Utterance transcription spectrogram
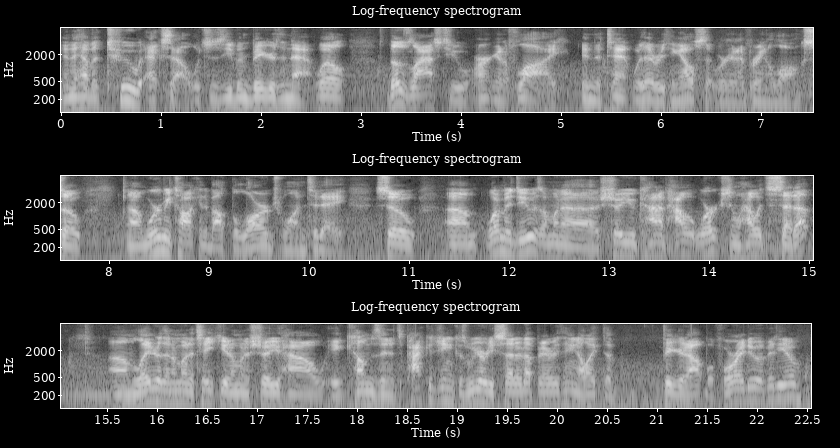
and they have a 2XL, which is even bigger than that. Well, those last two aren't going to fly in the tent with everything else that we're going to bring along. So um, we're going to be talking about the large one today. So um, what I'm going to do is I'm going to show you kind of how it works and how it's set up. Um, later then I'm going to take you and I'm going to show you how it comes in its packaging because we already set it up and everything. I like to figure it out before I do a video.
